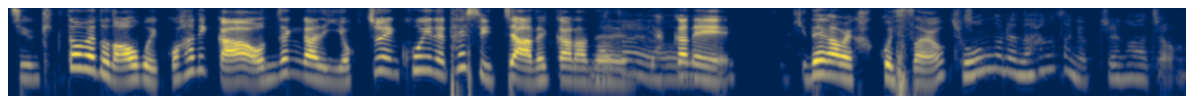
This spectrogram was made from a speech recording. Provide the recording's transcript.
지금 킹덤에도 나오고 있고 하니까 '언젠가는 이 역주행 코인을 탈 수 있지 않을까.'라는 맞아요. 약간의 기대감을 갖고 있어요. 좋은 노래는 항상 역주행하죠.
